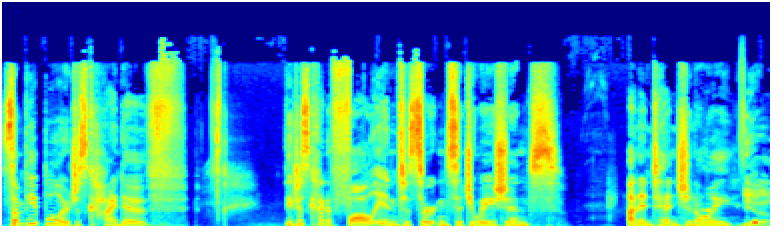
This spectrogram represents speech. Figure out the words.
some people are just kind of they just kind of fall into certain situations unintentionally. Yeah.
